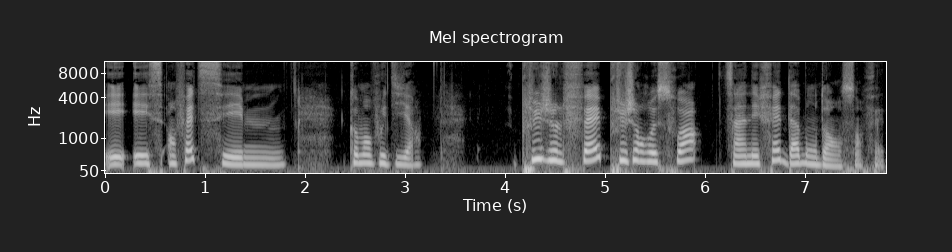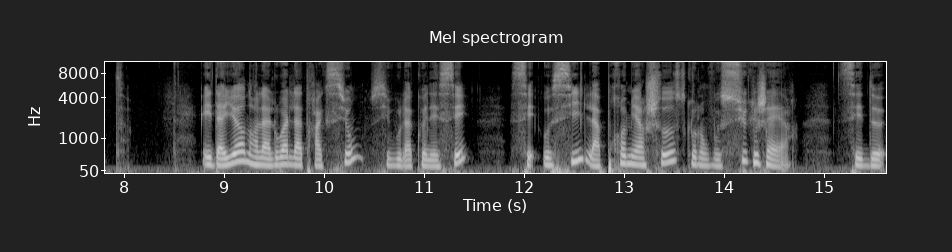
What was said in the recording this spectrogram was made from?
Et, en fait, c'est. Hum, comment vous dire Plus je le fais, plus j'en reçois. A un effet d'abondance, en fait. Et d'ailleurs, dans la loi de l'attraction, si vous la connaissez, c'est aussi la première chose que l'on vous suggère c'est de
